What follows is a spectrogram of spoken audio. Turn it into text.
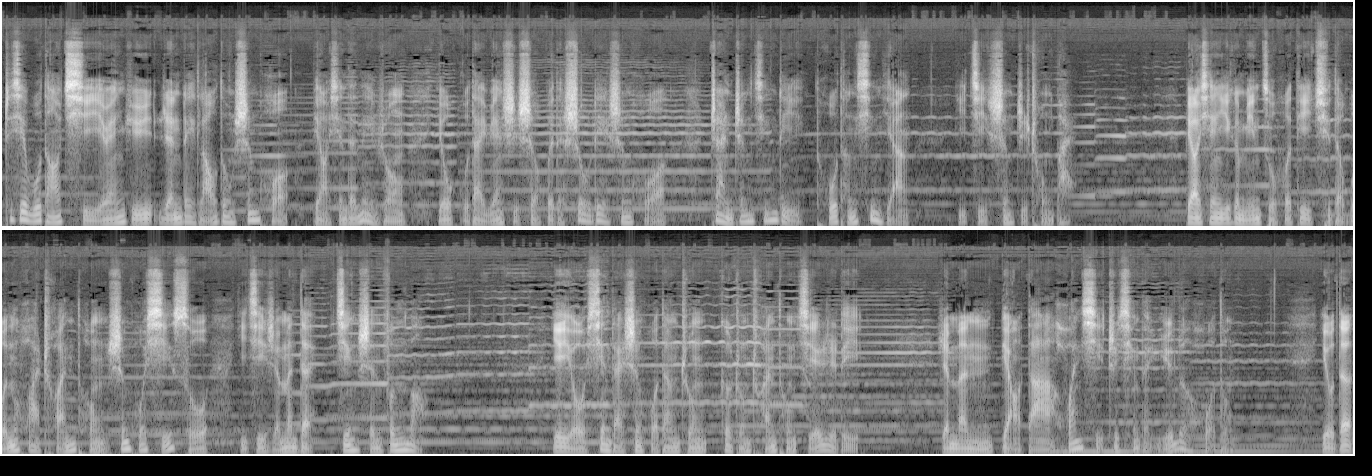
这些舞蹈起源于人类劳动生活。表现的内容有古代原始社会的狩猎生活、战争经历、图腾信仰，以及生殖崇拜；表现一个民族或地区的文化传统、生活习俗以及人们的精神风貌。也有现代生活当中各种传统节日里，人们表达欢喜之情的娱乐活动；有的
